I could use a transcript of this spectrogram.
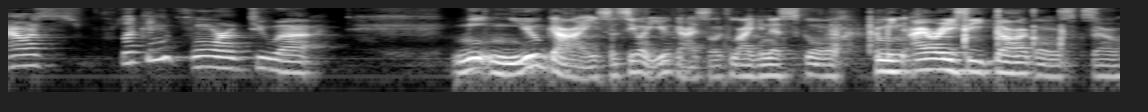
I was looking forward to, uh, meeting you guys to see what you guys look like in this school. I mean, I already see goggles, so.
